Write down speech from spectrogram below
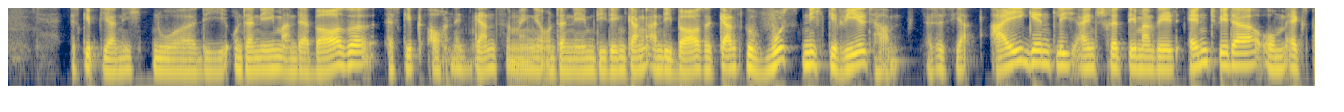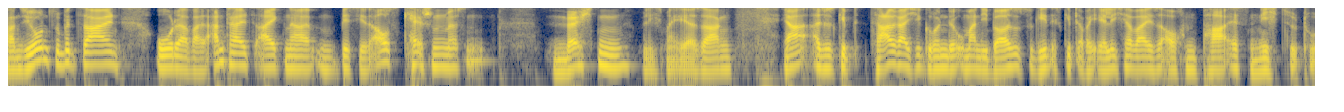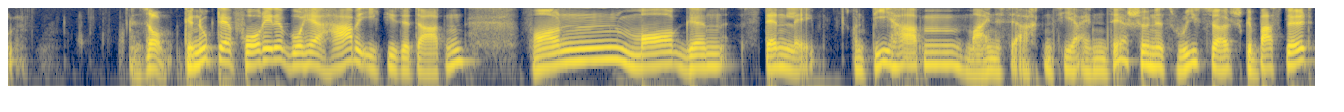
es gibt ja nicht nur die Unternehmen an der Börse, es gibt auch eine ganze Menge Unternehmen, die den Gang an die Börse ganz bewusst nicht gewählt haben. Das ist ja eigentlich ein Schritt, den man wählt, entweder um Expansion zu bezahlen oder weil Anteilseigner ein bisschen auscashen müssen, möchten, will ich es mal eher sagen. Ja, also es gibt zahlreiche Gründe, um an die Börse zu gehen. Es gibt aber ehrlicherweise auch ein paar, es nicht zu tun. So, genug der Vorrede. Woher habe ich diese Daten? Von Morgan Stanley. Und die haben meines Erachtens hier ein sehr schönes Research gebastelt.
